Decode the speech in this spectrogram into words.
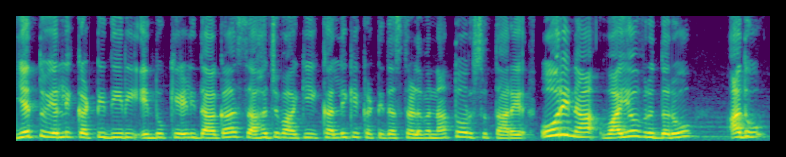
ಎತ್ತು ಎಲ್ಲಿ ಕಟ್ಟಿದ್ದೀರಿ? ಎಂದು ಕೇಳಿದಾಗ ಸಹಜವಾಗಿ ಕಲ್ಲಿಗೆ ಕಟ್ಟಿದ ಸ್ಥಳವನ್ನ ತೋರಿಸುತ್ತಾರೆ. ಊರಿನ ವಯೋವೃದ್ಧರು ಅದು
